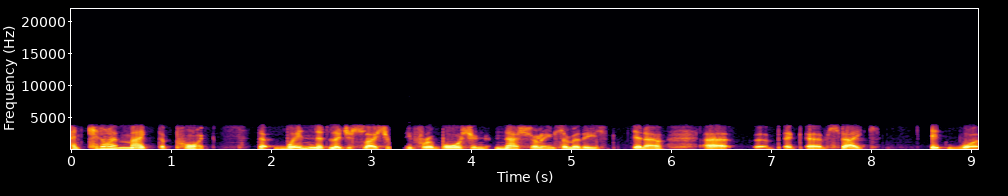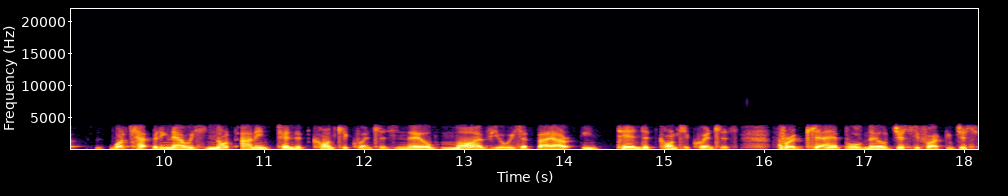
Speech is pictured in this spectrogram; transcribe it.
And can I make the point that when the legislation for abortion nationally in some of these, you know, uh, uh, uh, states, it what what's happening now is not unintended consequences. Neil, my view is that they are intended consequences. For example, Neil, just if I can just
